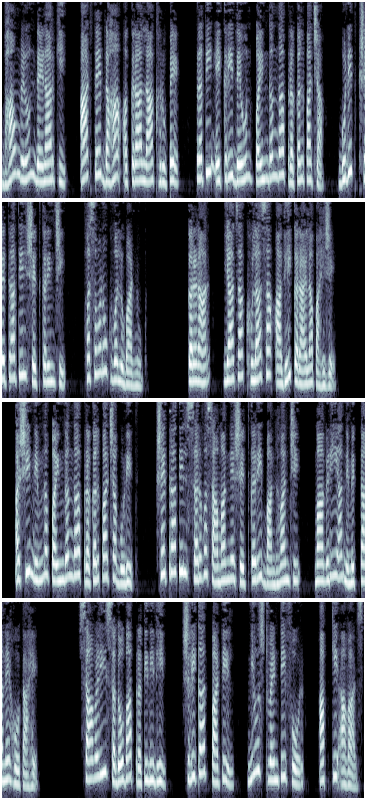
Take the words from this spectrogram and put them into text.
भाव मिळून देणार की आठ ते दहा अकरा लाख रुपये प्रति एकरी देऊन पैनगंगा प्रकल्पाच्या बुडीत क्षेत्रातील शेतकरींची फसवणूक व लुबाडणूक करणार याचा खुलासा आधी करायला पाहिजे. अशी निम्न पैनगंगा प्रकल्पाच्या बुडीत क्षेत्रातील सर्वसामान्य शेतकरी बांधवांची मागणी या निमित्ताने होत आहे. सावळी सदोबा प्रतिनिधी Shrikant Patil news twenty four आपकी आवाज.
